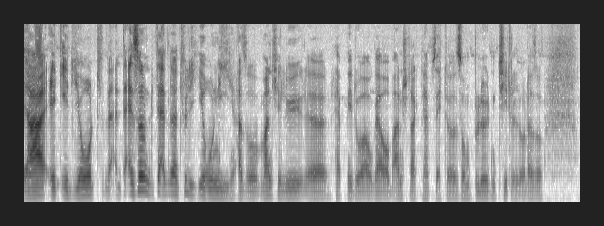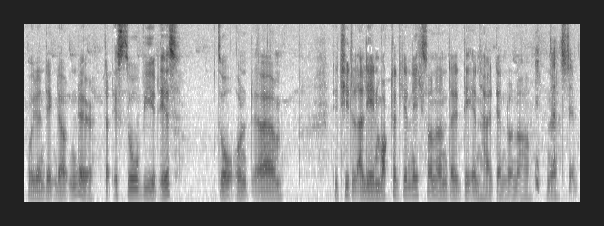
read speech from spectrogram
Ja, ich Idiot. Das ist so, natürlich Ironie. Also manche Lü äh, hat mir da auch ob Anschlag, hab gesagt, so einen blöden Titel oder so. Wo ich dann denke, nö, das ist so, wie es ist. So, und ähm, die Titel allein mockt das hier nicht, sondern der, der Inhalt denn danach. Ne? Das stimmt.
